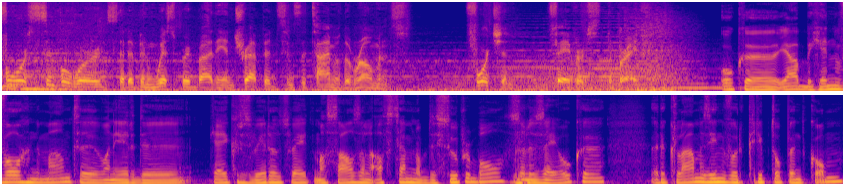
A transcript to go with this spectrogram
four simple words that have been whispered by the intrepid since the time of the Romans Fortune favors the brave. Ook eh, ja, begin volgende maand, eh, wanneer de kijkers wereldwijd massaal zullen afstemmen op de Super Bowl, zullen zij ook eh, reclame zien voor Crypto.com.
